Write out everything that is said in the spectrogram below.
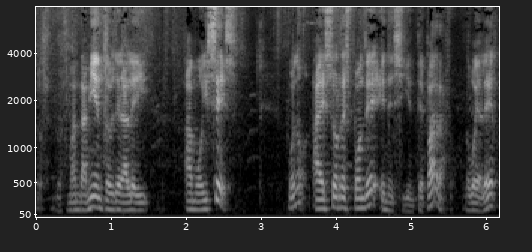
los, mandamientos de la ley a Moisés. Bueno, a eso responde en el siguiente párrafo. Lo voy a leer.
